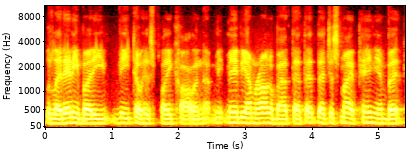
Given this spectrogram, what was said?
would let anybody veto his play call. And maybe I'm wrong about that. That that's just my opinion. But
